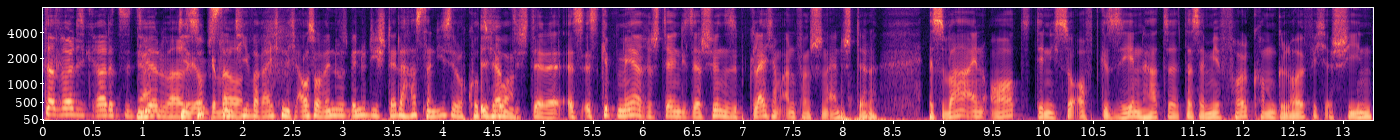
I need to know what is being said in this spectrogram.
Das wollte ich gerade zitieren, ja, Die Substantive genau. reichen nicht aus, aber wenn du, wenn du die Stelle hast, dann lies sie doch kurz ich vor. Ich habe die Stelle. Es, es gibt mehrere Stellen, die sehr schön sind. Gleich am Anfang schon eine Stelle. Es war ein Ort, den ich so oft gesehen hatte, dass er mir vollkommen geläufig erschien,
